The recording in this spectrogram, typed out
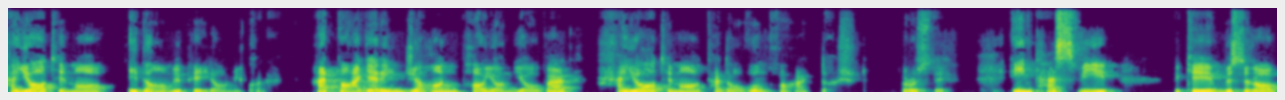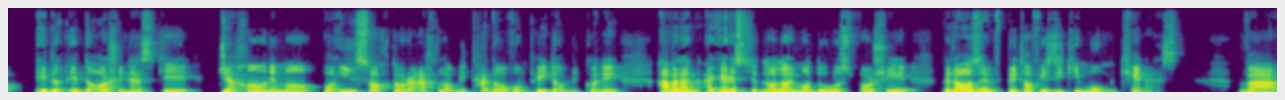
حیات ما ادامه پیدا می‌کنه حتی اگر این جهان پایان یابد حیات ما تداوم خواهد داشت. درسته؟ این تصویر که به صلاح ادعاش این است که جهان ما با این ساختار اخلاقی تداوم پیدا می‌کنه. اولا اگر استدلال ما درست باشه به لازم متافیزیکی ممکن است و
